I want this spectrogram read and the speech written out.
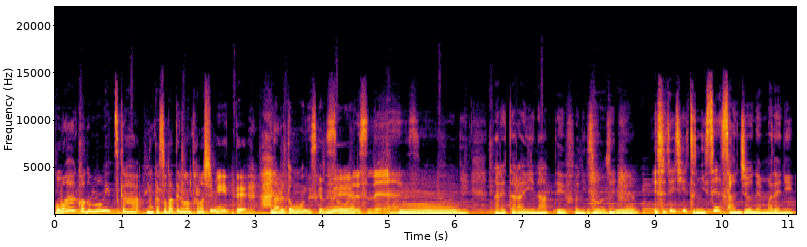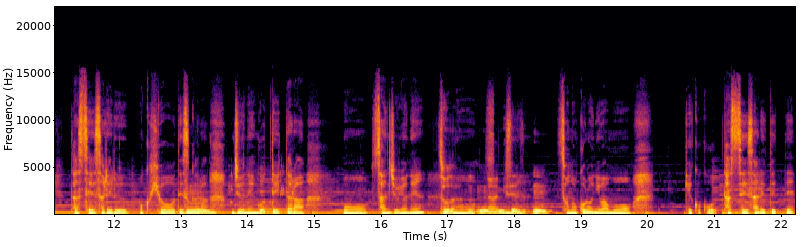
こうわあ子供いつかなんか育てるの楽しみってなると思うんですけどね。そうですね。うん。なれたらいいなっていうふうに。そうですね。SDGs2030 年までに達成される目標ですから、うん。10年後って言ったらもう34年？そうだ。もうな2000うん。その頃にはもう結構こう達成されてて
